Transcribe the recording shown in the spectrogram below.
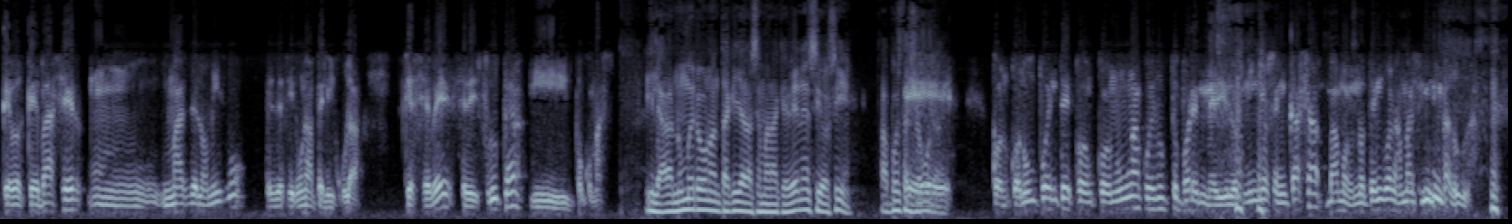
que, que va a ser mm, más de lo mismo, es decir, una película que se ve, se disfruta y poco más. Y la número uno en taquilla la semana que viene, sí o sí. Apuesta Eh, segura. Con, con un puente, con, con un acueducto por en medio y los niños en casa, vamos, no tengo la más mínima duda.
